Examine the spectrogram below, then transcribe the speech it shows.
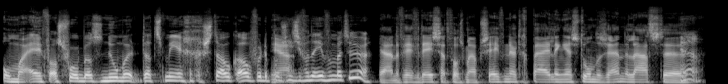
Om maar even als voorbeeld te noemen dat smerige gestook over de Ja. positie van de informateur. Ja, en de VVD staat volgens mij op 37 peilingen stonden ze hè, de laatste Ja.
